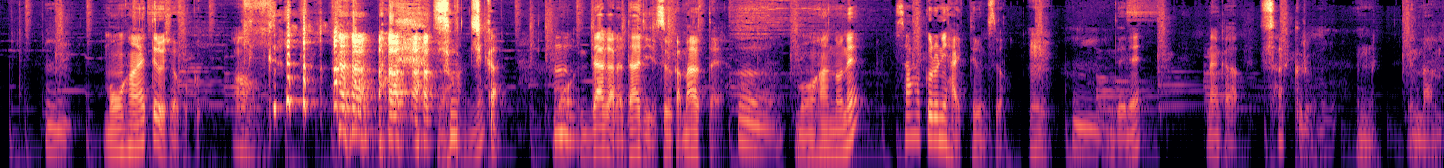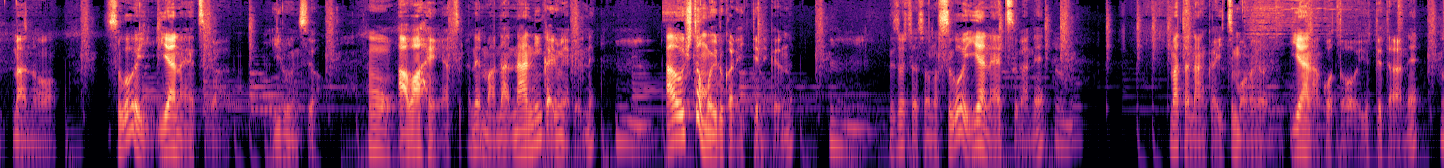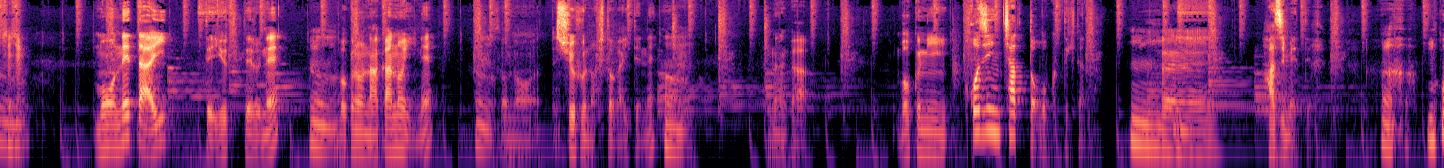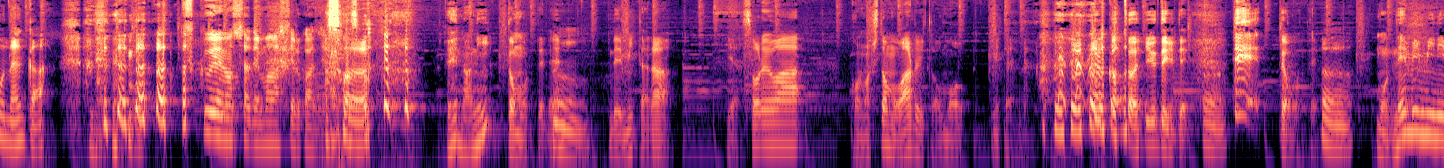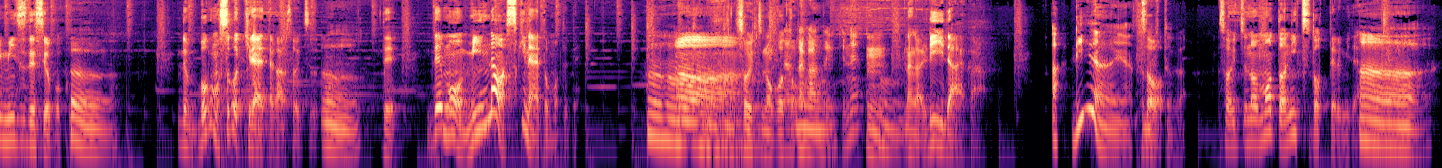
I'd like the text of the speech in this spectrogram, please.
うん。モンハンやってるでしょ、僕。あそっちか。もう、だからダディするか迷ったよ。うん。モンハンのね、サークルに入ってるんですよ。あ。うん。うん。でね、なんか、サークル？うん。まあ、まあ、あの、すごい嫌なやつがいるんですよ。ほう。会わへんやつがね。まあ、な何人かいるんやけどね。うん。会う人もいるから言ってんねんけどね。うん。でそしたらそのすごい嫌なやつがね、またなんかいつものように嫌なことを言ってたらね、もう寝たいって言ってるね、うん。僕の仲のいいね、うん。その主婦の人がいてね、うん。なんか僕に個人チャットを送ってきたの。うん。へ初めて。もうなんか、ー 机の下で回してる感じや そう。え、何？と思ってね、うん。で見たら、いや、それはこの人も悪いと思う、みたいなことを言うてきて、うん。え？っって思って、うん。もう寝耳に水ですよ、僕。うん。でも僕もすごい嫌いやったから、そいつ。うん。で、でもみんなは好きなんやと思ってて。うん。ああ。そいつのことなんだかんだ言ってね。うん。うんなんかリーダーやから。あ、リーダーなんや、その人が。そいつの元に集ってるみたいな。ああ。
